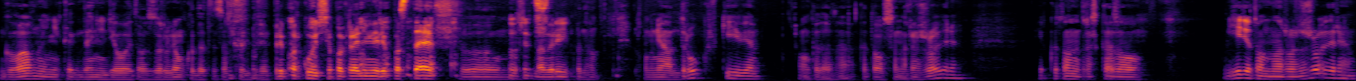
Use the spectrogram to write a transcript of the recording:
Главное, никогда не делай этого за рулем, когда ты завтра, блин, припаркуйся, по крайней мере, поставь э, на аварийку. Да. У меня друг в Киеве, он когда-то катался на Ранжовере, и когда он это рассказывал, едет он на Ранжовере,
